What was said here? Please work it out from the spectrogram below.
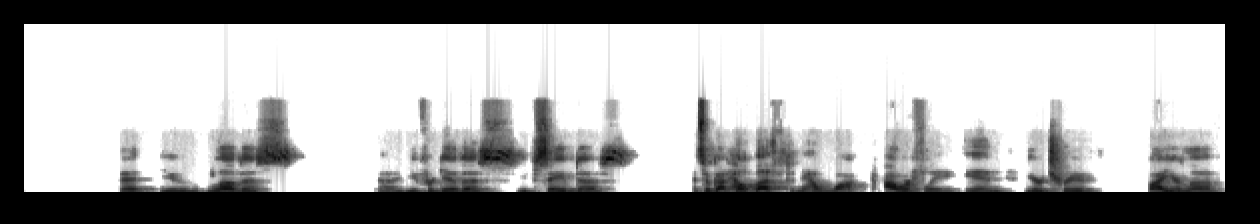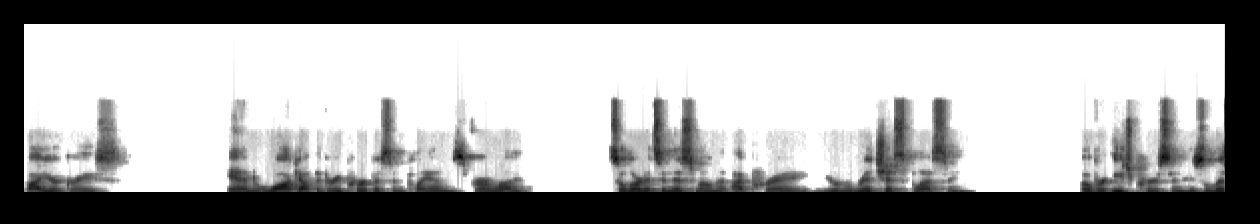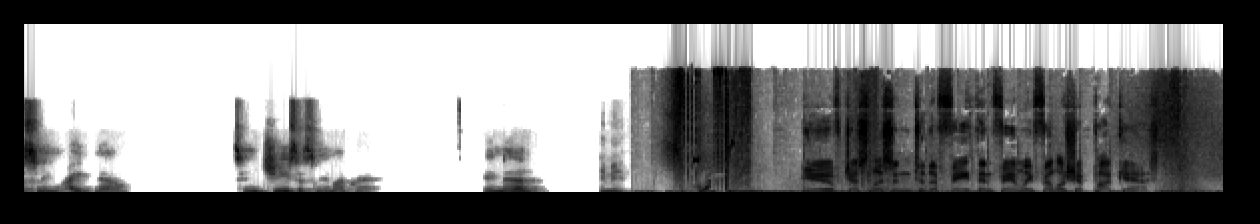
that you love us, uh, you forgive us, you've saved us. And so, God, help us to now walk powerfully in your truth, by your love, by your grace, and walk out the very purpose and plans for our life. So, Lord, it's in this moment I pray your richest blessing over each person who's listening right now. It's in Jesus' name I pray. Amen. Amen. You've just listened to the Faith and Family Fellowship Podcast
